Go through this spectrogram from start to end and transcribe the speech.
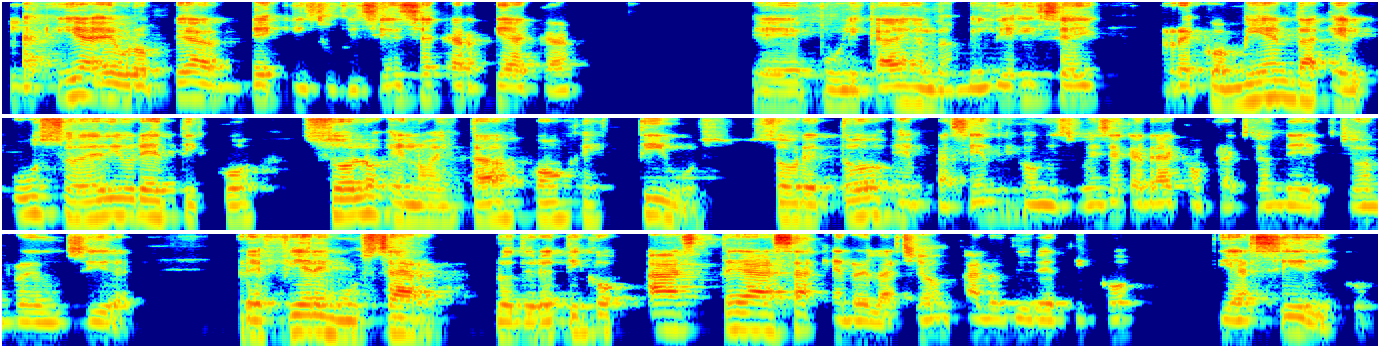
La Guía Europea de Insuficiencia Cardíaca eh, publicada en el 2016, recomienda el uso de diurético solo en los estados congestivos, sobre todo en pacientes con insuficiencia cardíaca con fracción de eyección reducida. Prefieren usar los diuréticos asteasa en relación a los diuréticos tiacídicos.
